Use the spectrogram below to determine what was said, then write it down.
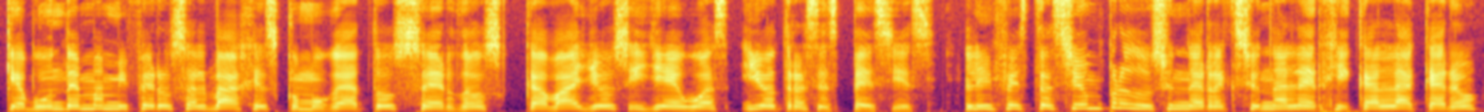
que abunda en mamíferos salvajes como gatos, cerdos, caballos y yeguas y otras especies. La infestación produce una reacción alérgica al ácaro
